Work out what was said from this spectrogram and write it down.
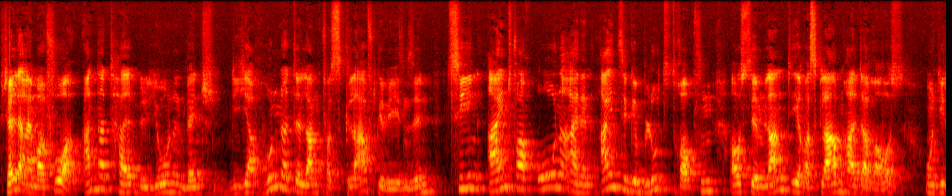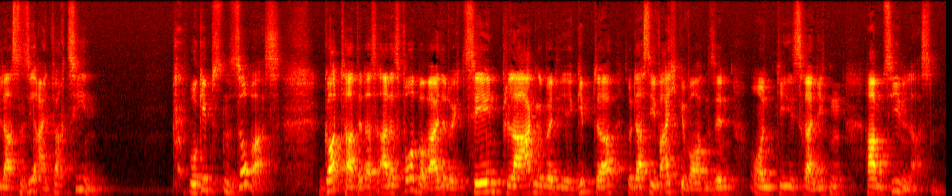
Stell dir einmal vor, anderthalb Millionen Menschen, die jahrhundertelang versklavt gewesen sind, ziehen einfach ohne einen einzigen Blutstropfen aus dem Land ihrer Sklavenhalter raus und die lassen sie einfach ziehen. Wo gibt es denn sowas? Gott hatte das alles vorbereitet durch zehn Plagen über die Ägypter, sodass sie weich geworden sind und die Israeliten haben ziehen lassen.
